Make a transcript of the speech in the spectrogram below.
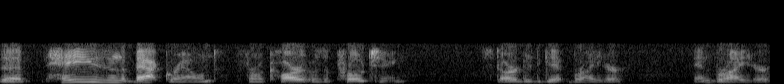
the haze in the background from a car that was approaching started to get brighter and brighter.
